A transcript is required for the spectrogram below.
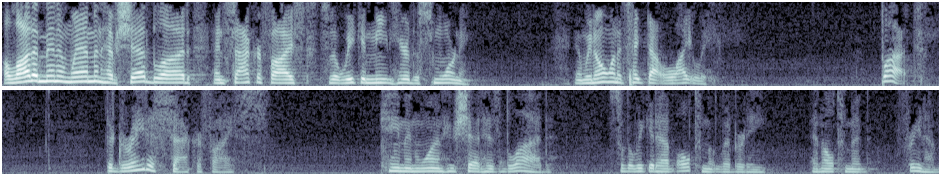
A lot of men and women have shed blood and sacrificed so that we can meet here this morning. And we don't want to take that lightly. But the greatest sacrifice came in one who shed his blood so that we could have ultimate liberty and ultimate freedom.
